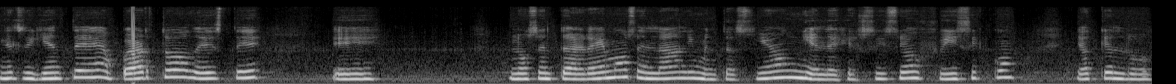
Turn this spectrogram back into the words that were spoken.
en el siguiente aparto de este eh, nos centraremos en la alimentación y el ejercicio físico, ya que los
